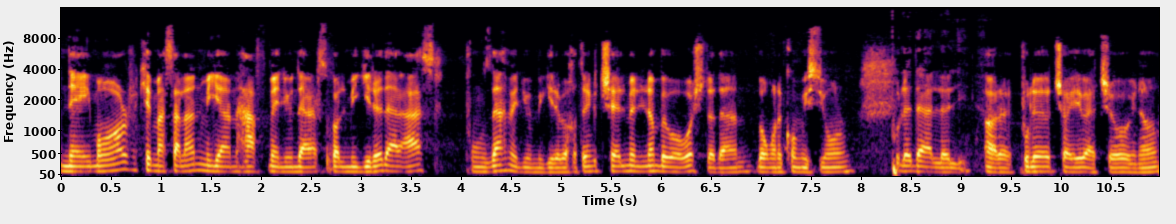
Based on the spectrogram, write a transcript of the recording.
نیمار که مثلا میگن 7 میلیون در سال می‌گیره در اصل 15 میلیون می‌گیره به خاطر اینکه 40 میلیون هم به باباش دادن به عنوان کمیسیون. پول دلالی. آره پول چای بچه و اینا.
